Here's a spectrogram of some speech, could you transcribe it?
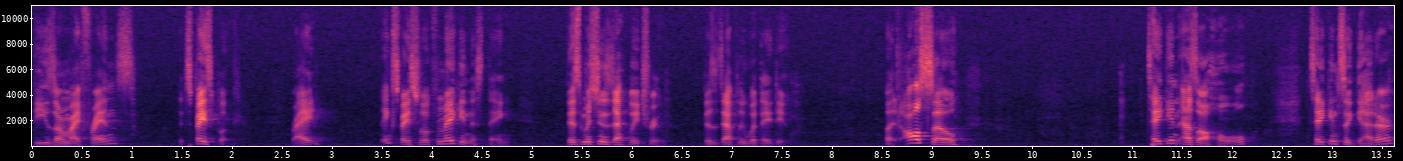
these are my friends, it's Facebook, right? Thanks Facebook for making this thing. This mission is definitely true. This is definitely what they do. But also, taken as a whole, taken together,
